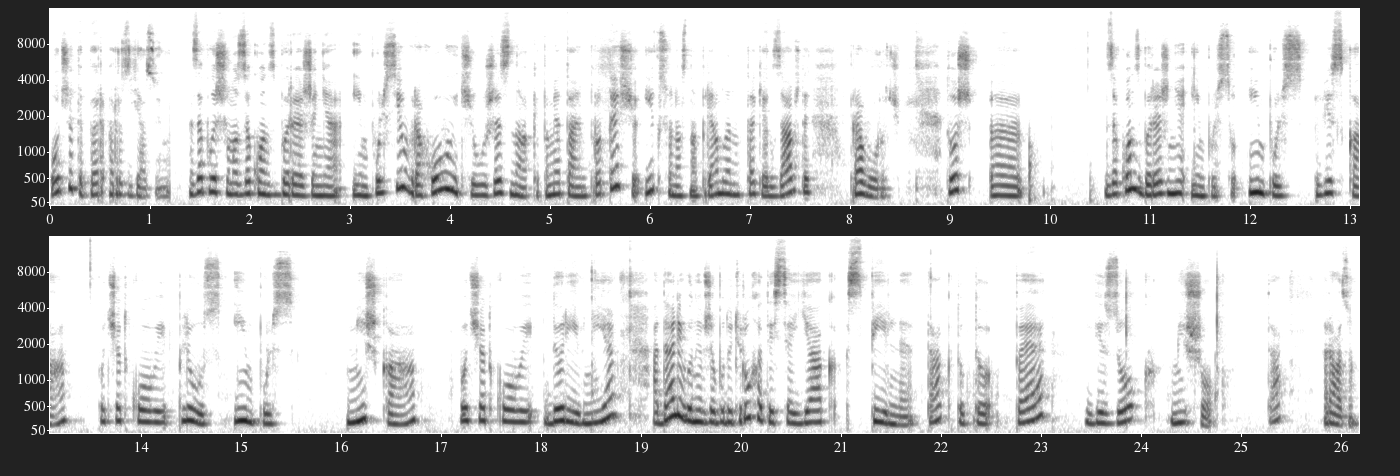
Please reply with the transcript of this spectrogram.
Отже, тепер розв'язуємо. Запишемо закон збереження імпульсів, враховуючи уже знаки. Пам'ятаємо про те, що х у нас напрямлено, так як завжди, праворуч. Тож, е, закон збереження імпульсу. Імпульс візка початковий плюс імпульс мішка початковий дорівнює, а далі вони вже будуть рухатися як спільне, так? тобто П, візок, мішок. Так? Разом.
